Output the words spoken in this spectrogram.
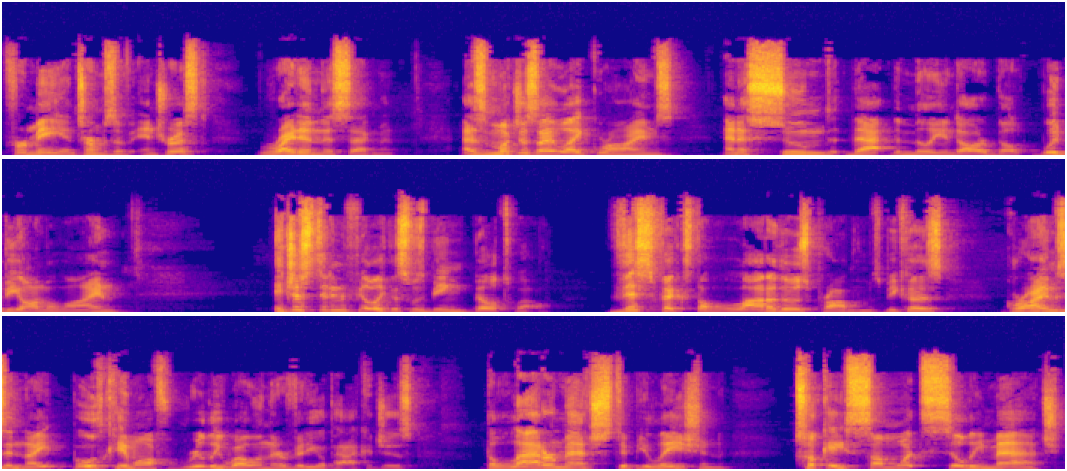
for me in terms of interest right in this segment. As much as I like Grimes and assumed that the million dollar belt would be on the line, it just didn't feel like this was being built well. This fixed a lot of those problems because Grimes and Knight both came off really well in their video packages. The ladder match stipulation took a somewhat silly match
